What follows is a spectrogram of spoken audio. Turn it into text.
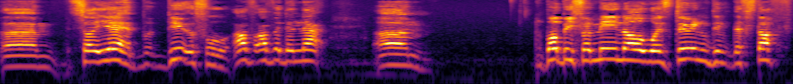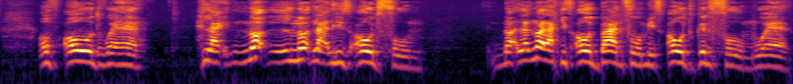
Um, so yeah, but beautiful. Other, other than that, um, Bobby Firmino was doing the, the stuff of old where like not not like his old form. Not, not like his old bad form, his old good form where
